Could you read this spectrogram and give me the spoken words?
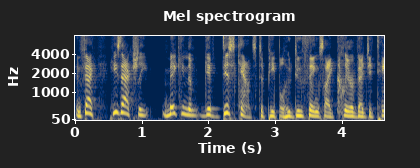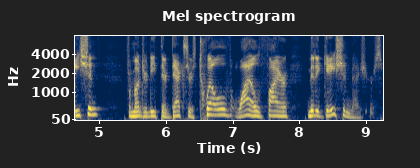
In fact, he's actually making them give discounts to people who do things like clear vegetation from underneath their decks. There's 12 wildfire mitigation measures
